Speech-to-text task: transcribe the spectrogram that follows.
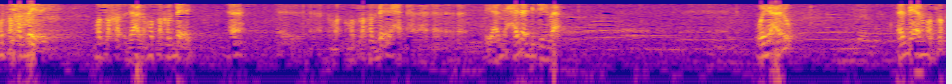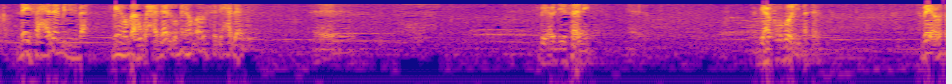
مطلق البيع. مطلق جعلوا مطلق البيع. مطلق البيع يعني حلال بالإجماع. وجعلوا البيع المطلق ليس حلال بالإجماع. منه ما هو حلال ومنه ما هو ليس بحلال. بيع الإنسان بيع الفضولي مثلا. بيع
